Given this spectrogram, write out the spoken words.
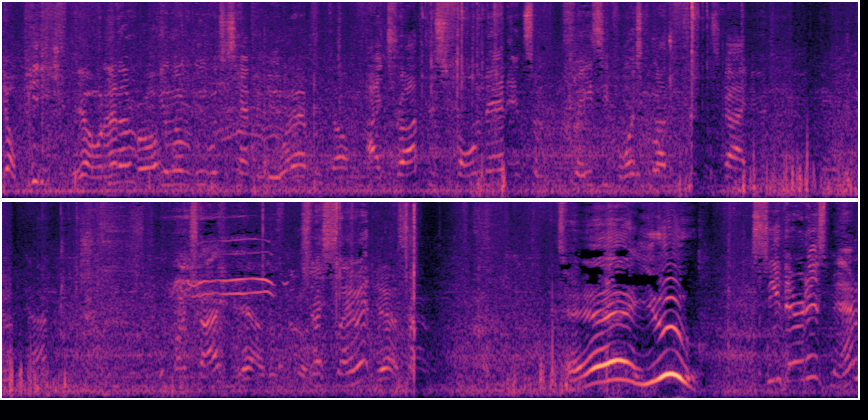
Yo, Pete. Yo, what happened, bro? You'll never believe what just happened, dude. What happened? Tell me. I dropped this phone, man, and some crazy voice came out of the freaking sky, dude. Wanna try? Yeah, let's do Should. I slam it? Yeah, Simon. Hey, you! See, there it is, man.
